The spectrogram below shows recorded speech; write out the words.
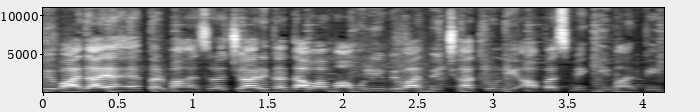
विवाद आया है। परमहंसाचार्य का दावा, मामूली विवाद में छात्रों ने आपस में की मारपीट।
